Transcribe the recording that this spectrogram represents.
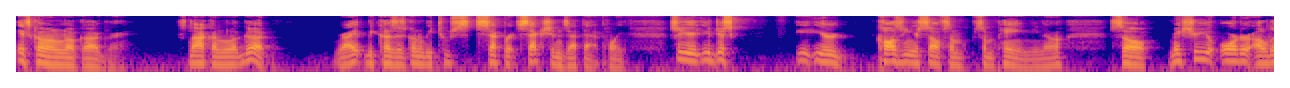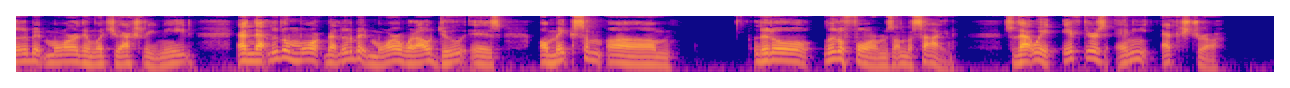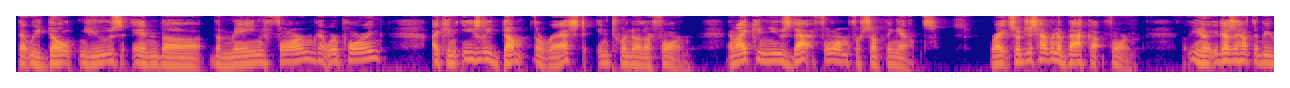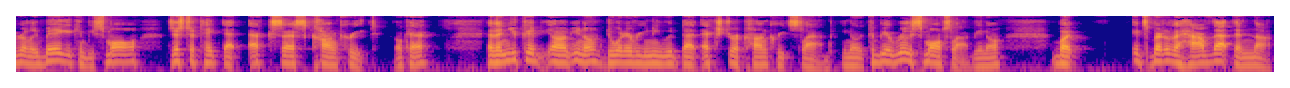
it's going to look ugly. It's not going to look good, right? Because there's going to be two separate sections at that point. So you're you're just you're causing yourself some some pain, you know. So make sure you order a little bit more than what you actually need. And that little more, that little bit more, what I'll do is I'll make some um, little little forms on the side. So that way, if there's any extra that we don't use in the the main form that we're pouring, I can easily dump the rest into another form. And I can use that form for something else. Right? So just having a backup form. You know, it doesn't have to be really big, it can be small, just to take that excess concrete, okay? And then you could, uh, you know, do whatever you need with that extra concrete slab. You know, it could be a really small slab, you know, but it's better to have that than not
